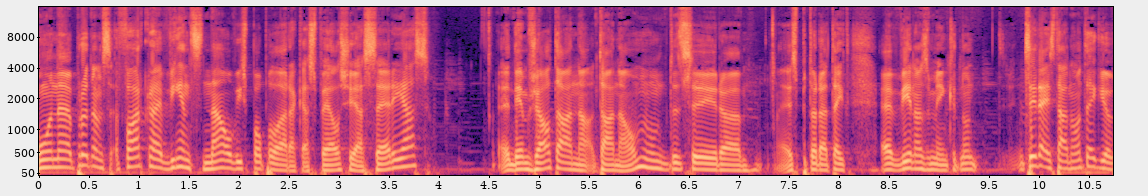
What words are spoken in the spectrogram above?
Un, uh, protams, Far Cry 1 nav vispopulārākā spēle šajās sērijās. Diemžēl tā nav. Tā nav tas ir, ā, es pat varētu teikt, ā, viennozīmīgi, ka. Nu, Citreiz tā notiek, jo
